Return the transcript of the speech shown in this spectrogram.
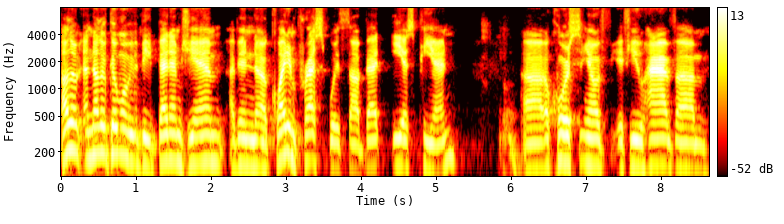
other another good one would be BetMGM. I've been uh, quite impressed with uh, Bet ESPN. Uh, of course, you know if if you have um,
